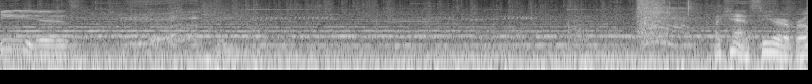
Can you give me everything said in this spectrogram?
Key is. I can't see her, bro.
